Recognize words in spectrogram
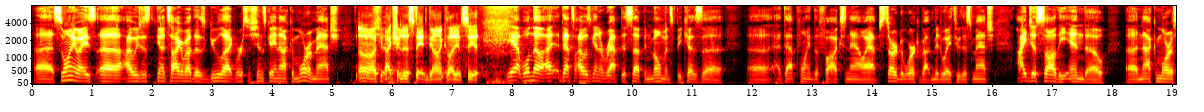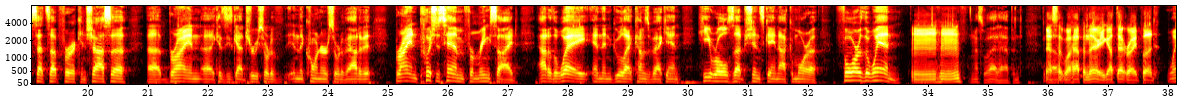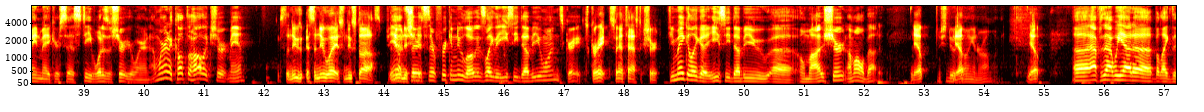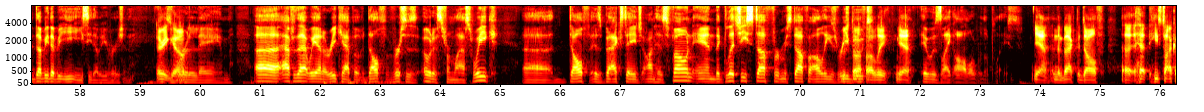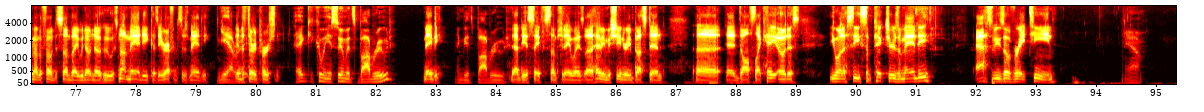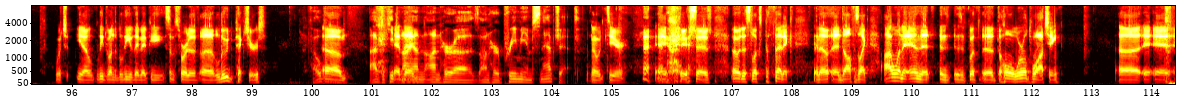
Uh, so, anyways, uh, I was just going to talk about this Gulak versus Shinsuke Nakamura match. Oh, which, I, I uh, should have stayed gone because I didn't see it. Yeah, well, no, I, that's I was going to wrap this up in moments because uh, uh, at that point the Fox Now app started to work about midway through this match. I just saw the end though. Uh, Nakamura sets up for a Kinshasa. Uh, Bryan, because he's got Drew sort of in the corner, sort of out of it. Bryan pushes him from ringside out of the way, and then Gulak comes back in. He rolls up Shinsuke Nakamura for the win. Mm-hmm. That's what that happened. That's what happened there. You got that right, bud. Wayne Maker says, "Steve, what is the shirt you're wearing?" I'm wearing a Cultaholic shirt, man. It's the new. It's a new way. It's a new style. It's a new Yeah, it's their, it's their freaking new logo. It's like the ECW one. It's great. It's great. It's a fantastic shirt. If you make it like a ECW uh, homage shirt, I'm all about it. Yep. You should do a Yep. going in Raw one. Yep. Uh, after that, we had uh, but like the WWE ECW version. There you go. Lame. Uh, after that, we had a recap of Dolph versus Otis from last week. Uh, Dolph is backstage on his phone, and the glitchy stuff for Mustafa Ali's reboot. Mustafa Ali. Yeah. It was like all over the place. Yeah. And then back to Dolph. Uh, he's talking on the phone to somebody. We don't know who. It's not Mandy because he references Mandy. Yeah, In the third person. Hey, can we assume it's Bob Roode? Maybe. Maybe it's Bob Roode. That'd be a safe assumption, anyways. Uh, heavy machinery bust in, uh, and Dolph's like, "Hey, Otis, you want to see some pictures of Mandy?" Asks if he's over eighteen, Yeah. Which you know lead one to believe they may be some sort of uh, lewd pictures. Hope. Um, I have to keep an eye on, on her uh, on her premium Snapchat. oh dear. anyway, it says Otis looks pathetic, and uh, and Dolph is like, "I want to end it and, and with the, the whole world watching." Uh,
